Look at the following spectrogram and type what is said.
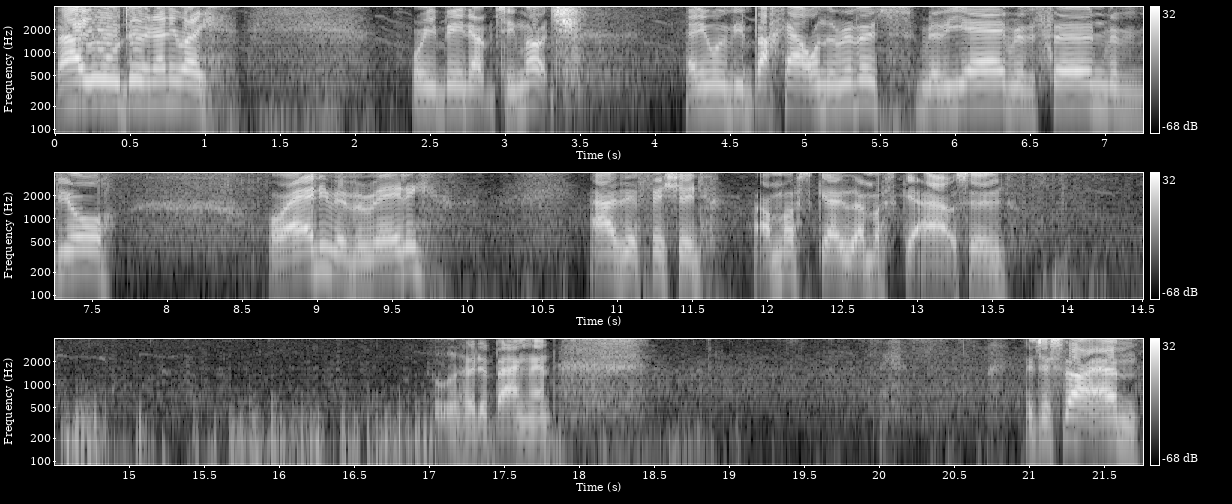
How you all doing anyway? What you been up to much? Anyone been back out on the rivers? River Yare, River Thurne, River Bure? Or any river really? How's it fishing? I must go, I must get out soon. Got heard a bang then. It's just like um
